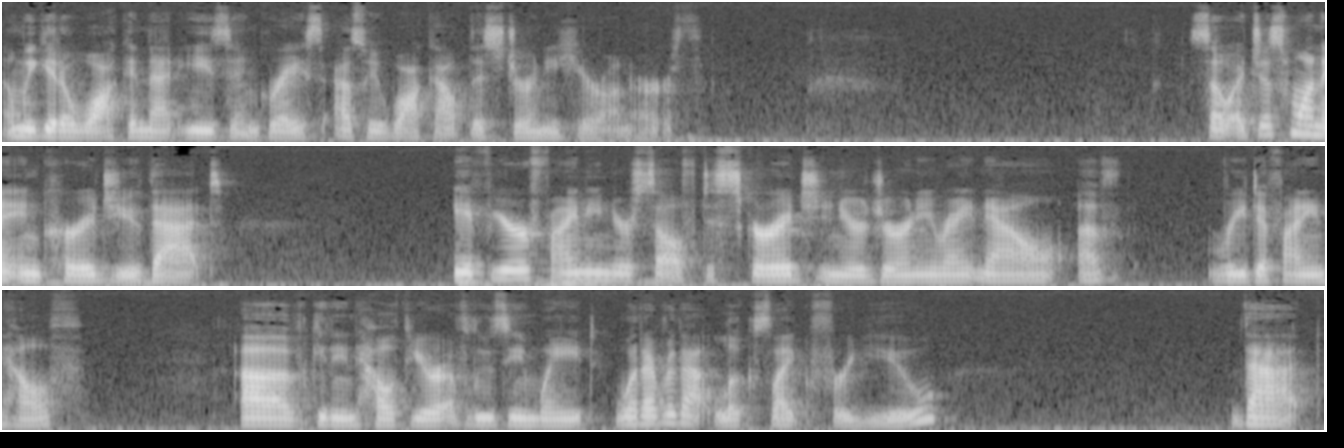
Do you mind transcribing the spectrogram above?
And we get to walk in that ease and grace as we walk out this journey here on earth. So I just want to encourage you that if you're finding yourself discouraged in your journey right now of redefining health, of getting healthier, of losing weight, whatever that looks like for you, that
